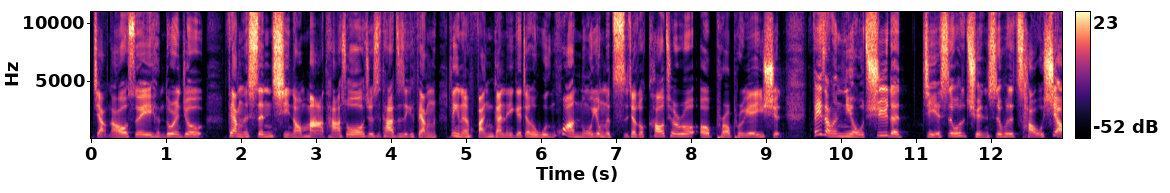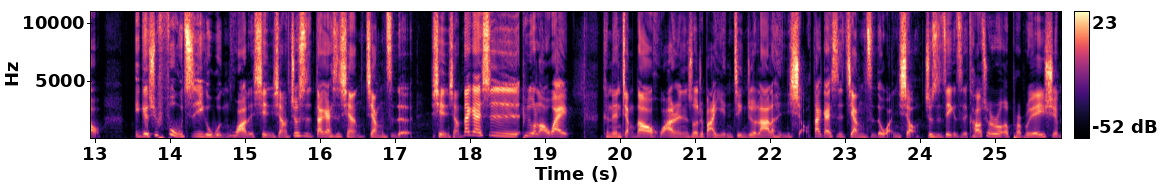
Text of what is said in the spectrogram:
讲，然后所以很多人就非常的生气，然后骂他说，就是他这是一个非常令人反感的一个叫做文化挪用的词，叫做 cultural appropriation，非常的扭曲的解释或是诠释或是嘲笑一个去复制一个文化的现象，就是大概是像这样子的现象，大概是譬如老外。可能讲到华人的时候，就把眼睛就拉了很小，大概是这样子的玩笑，就是这个字 cultural appropriation。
